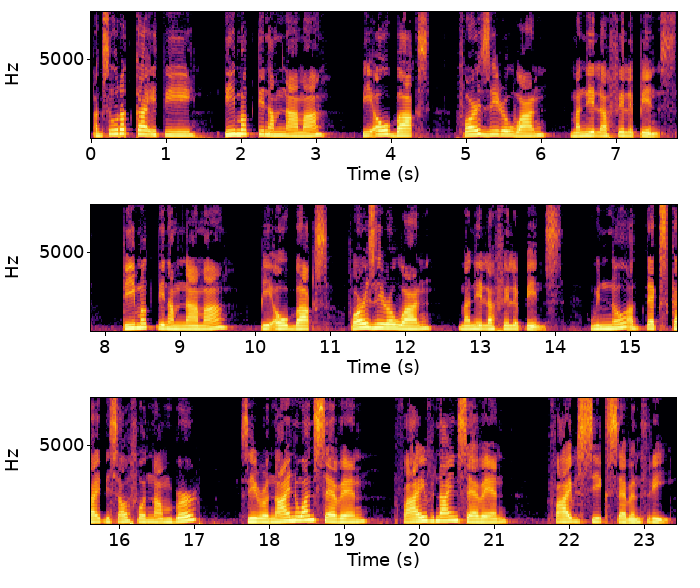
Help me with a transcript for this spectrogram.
agsurat ka iti Timok Tinamnama, P.O. Box 401, Manila, Philippines. Timok Tinamnama, P.O. Box 401, Manila, Philippines. We know ag text ka iti cellphone number 0917-597-5673.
